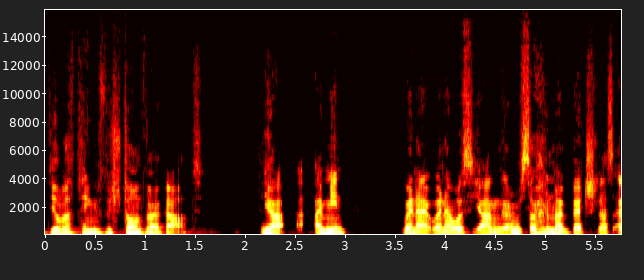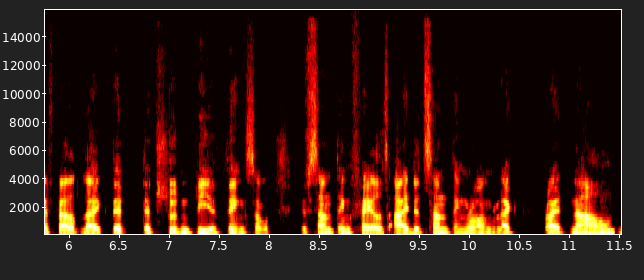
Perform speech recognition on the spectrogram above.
deal with things which don't work out? Yeah, I mean, when I when I was younger, so in my bachelor's, I felt like that that shouldn't be a thing. So if something fails, I did something wrong. Like right now, mm-hmm.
